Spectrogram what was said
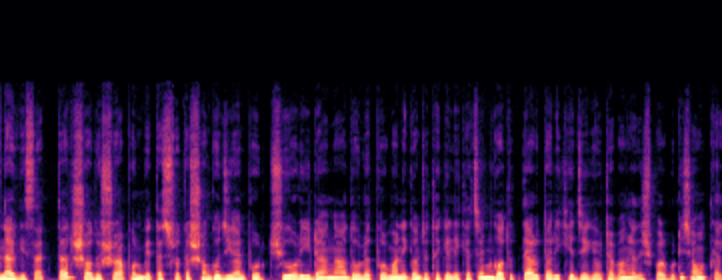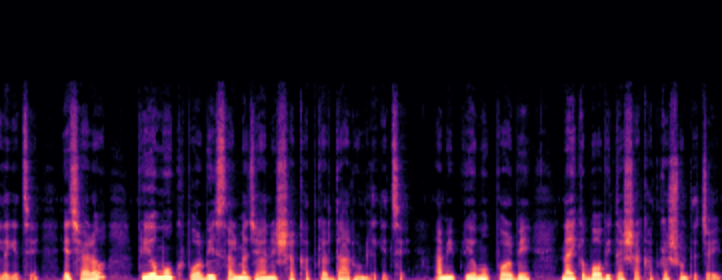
নার্গিস আক্তার, সদস্য আপন বেতার শ্রোতার সংঘ জিয়ানপুর, চুয়ারিডাঙ্গা, দৌলতপুর, মানিকগঞ্জ থেকে লিখেছেন, গত তেরো তারিখে জেগে ওঠা বাংলাদেশ পর্বটি চমৎকার লেগেছে। এছাড়াও, প্রিয়মুখ পর্বে সালমা জাহানের সাক্ষাৎকার দারুণ লেগেছে। আমি প্রিয়মুখ পর্বে নায়িকা ববিতার সাক্ষাৎকার শুনতে চাই।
